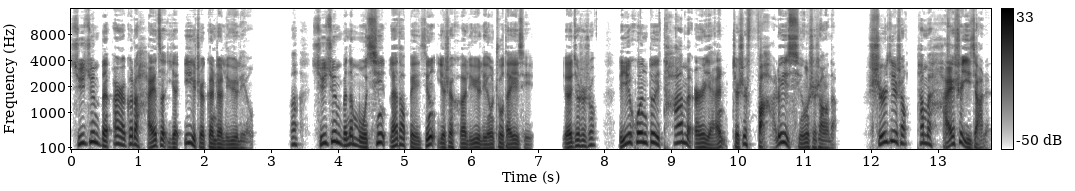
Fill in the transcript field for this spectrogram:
徐军本二哥的孩子也一直跟着李玉玲。啊，徐军本的母亲来到北京，也是和李玉玲住在一起。也就是说，离婚对他们而言只是法律形式上的，实际上他们还是一家人。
